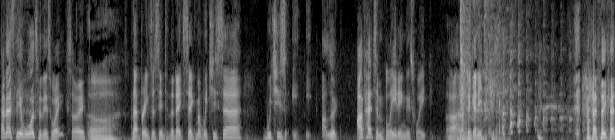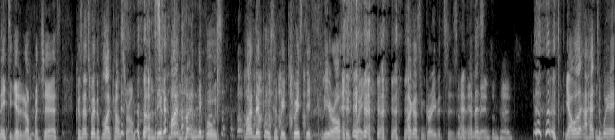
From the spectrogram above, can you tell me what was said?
and that's the awards for this week. So Oh, that brings us into the next segment, which is, uh, which is, uh, look, I've had some bleeding this week, uh, and I think I need to get, I think I need to get it off my chest because that's where the blood comes from. See, my, my nipples, my nipples have been twisted clear off this week. I got some grievances, Someone and, and that's man some pads. yeah. Well, I had to wear,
